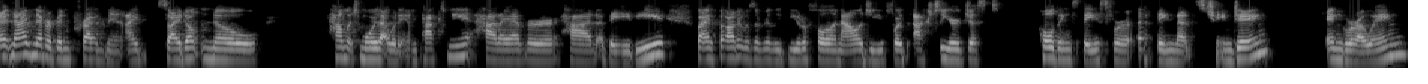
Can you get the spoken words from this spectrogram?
and i've never been pregnant. I so i don't know how much more that would impact me had i ever had a baby but i thought it was a really beautiful analogy for actually you're just holding space for a thing that's changing and growing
